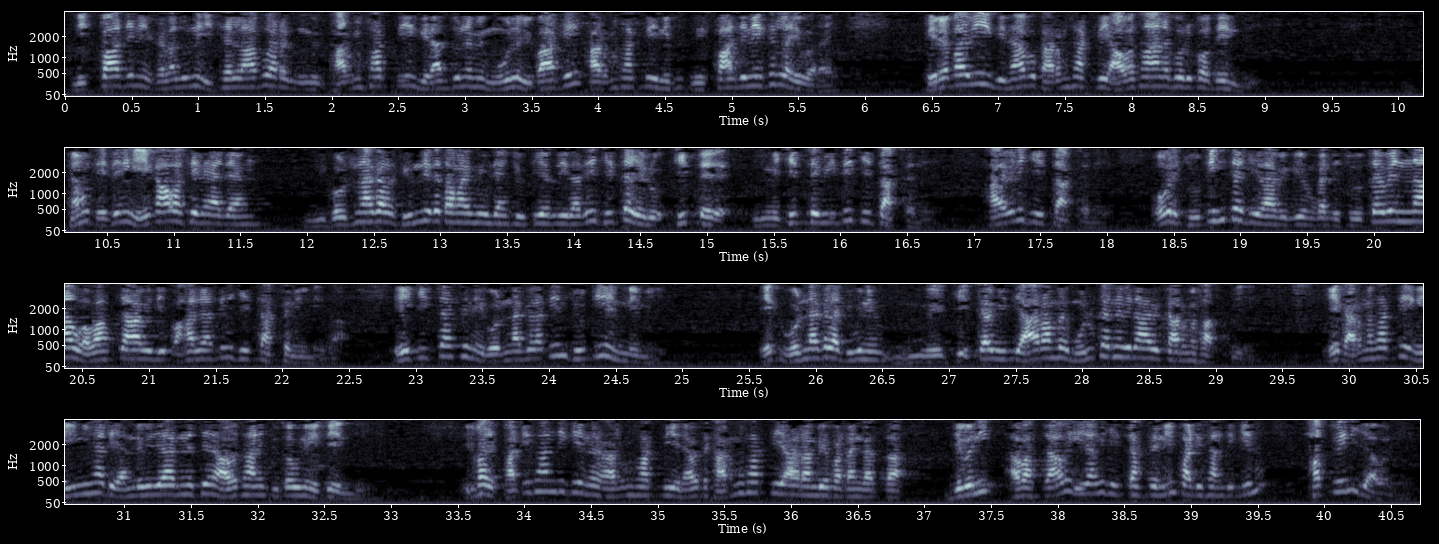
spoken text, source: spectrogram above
නිෂ්පාදනය කළා දුන්නේ ඉස්සෙල්ලාපු අර කර්ම ශක්තිය ගිරක් දුන්න මේ මූල විපාකේ කර්ම ශක්තිය නිෂ්පාදනය කරලා ඉවරයි. පෙරපවියේ ගිනාපු කර්ම ශක්තිය අවසාන පුරුපොතෙන්දී. නමුත් එතන ඒක අවශ්‍ය නෑ දැන්. ගොඩනගලා තියුණ එක තමයි මේ දැන් චුතිය දීලා තියෙන චිත්තජරු චිත්ත මේ චිත්ත වීති චිත්තක්ෂණය. 6 වෙනි චිත්තක්ෂණය. ඔය චුතිහිත කියලා අපි කියමු මොකද චුත වෙන්නා වූ අවස්ථාවේදී පහළලා තියෙන චිත්තක්ෂණය නිසා. ඒ චිත්තක්ෂණේ ගොඩනගලා තියෙන චුතියෙන් නෙමෙයි. ඒක ගොඩනගලා තිබුණේ මේ චිත්ත වීති ආරම්භය මුල් කරන විලාවේ කර්ම ශක්තිය. ඒ කර්ම ශක්තියෙන් ඊන් ඉහට යන්න විදියක් නැති අවසානයේ චුත වුණේ එතෙන්දී. ඊට පස්සේ පටිසන්ධි කියන කර්ම ශක්තිය නැවත කර්ම ශක්තිය ආරම්භය පටන් ගත්තා. දෙවෙනි අවස්ථාව ඊළඟ චිත්තක්ෂණයෙන් පටිසන්ධි කියන හත්වෙනි ජවනිය.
